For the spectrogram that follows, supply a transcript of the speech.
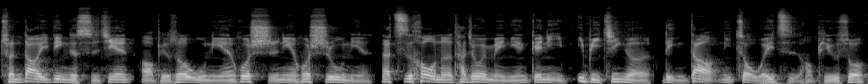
存到一定的时间哦，比如说五年或十年或十五年，那之后呢，他就会每年给你一笔金额，领到你走为止哈，比如说。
